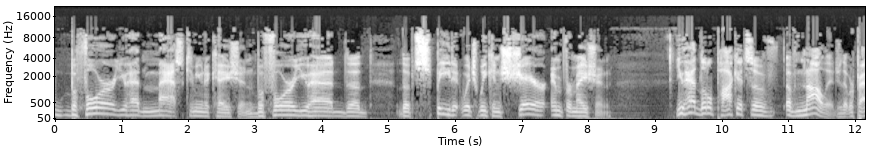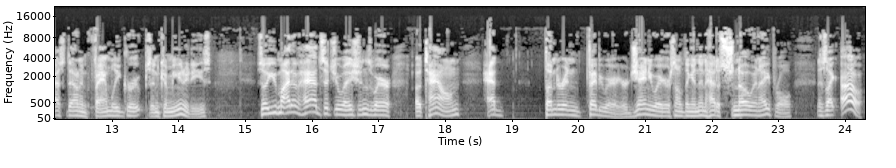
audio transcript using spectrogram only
before you had mass communication, before you had the the speed at which we can share information. You had little pockets of, of knowledge that were passed down in family groups and communities. So you might have had situations where a town had thunder in February or January or something and then had a snow in April. And it's like, oh,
